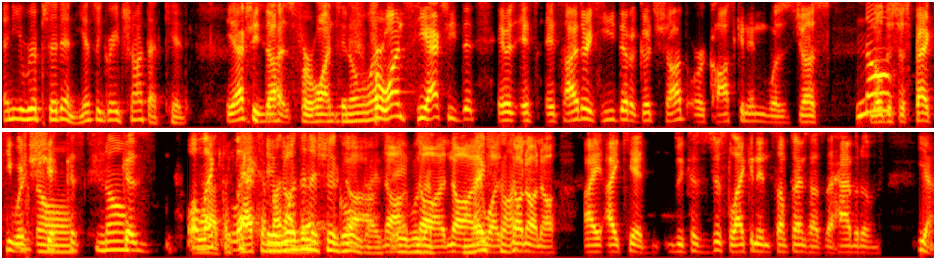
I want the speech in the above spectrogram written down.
and he rips it in. He has a great shot. That kid. He actually does for once. You know what? For once, he actually did. It, was- it's it's either he did a good shot or Koskinen was just no, disrespect. He was shit because no. because well No, like, like It wasn't a net. shit goal, no, guys. no, it was no, no, nice it was shot. no, no, no. I I kid because just Lehkonen sometimes has the habit of Yeah,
